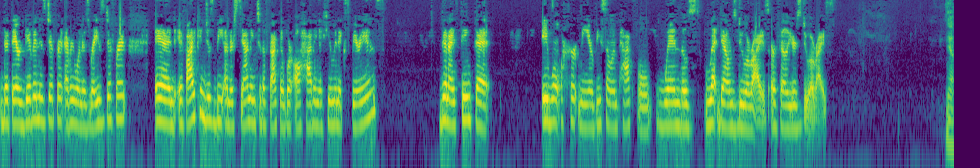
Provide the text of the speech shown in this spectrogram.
that they're given is different. Everyone is raised different. And if I can just be understanding to the fact that we're all having a human experience, then I think that it won't hurt me or be so impactful when those letdowns do arise or failures do arise. yeah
